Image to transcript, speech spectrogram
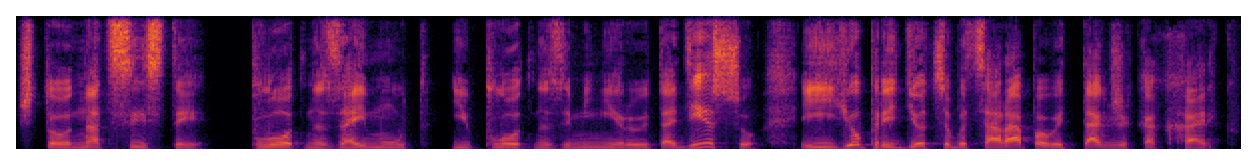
что нацисты плотно займут и плотно заминируют Одессу, и ее придется выцарапывать так же, как Харьков.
